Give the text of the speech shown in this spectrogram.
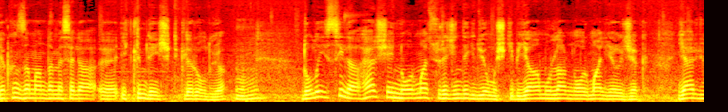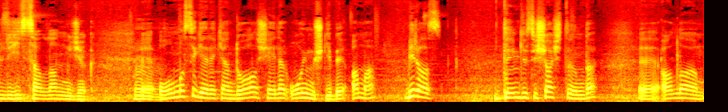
yakın zamanda mesela e, iklim değişiklikleri oluyor. Dolayısıyla her şey normal sürecinde gidiyormuş gibi yağmurlar normal yağacak. Yeryüzü hiç sallanmayacak. E, olması gereken doğal şeyler oymuş gibi ama biraz dengesi şaştığında e, Allah'ım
